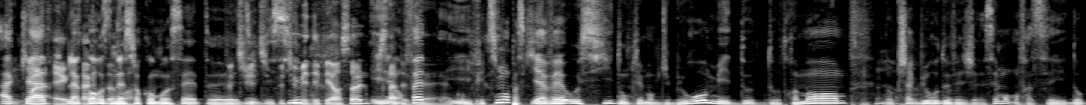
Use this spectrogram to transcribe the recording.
À puis, 4, voilà, la coordination commence à être euh, Plus tu, plus tu difficile. mets des personnes, plus Et ça en fait, et effectivement, parce qu'il y avait aussi donc les membres du bureau, mais d'autres membres. Mhm. Donc chaque bureau devait gérer ses membres. Enfin, c'est donc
